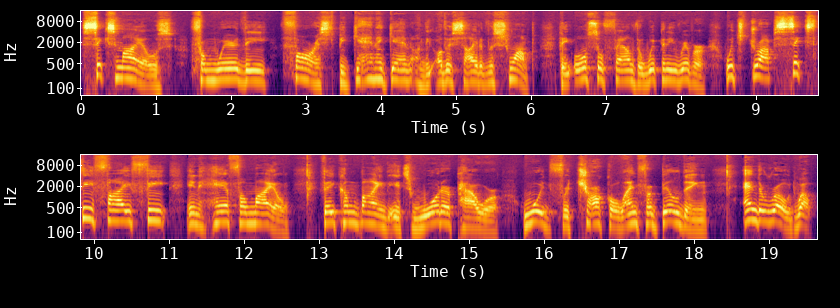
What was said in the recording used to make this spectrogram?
six miles from where the forest began again on the other side of the swamp. They also found the Whippany River, which dropped 65 feet in half a mile. They combined its water power, wood for charcoal and for building, and a road, well,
